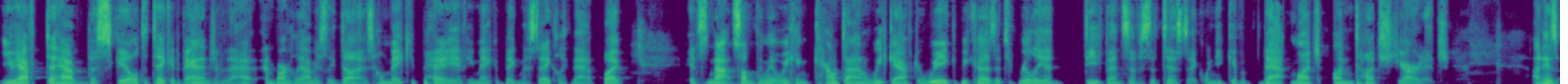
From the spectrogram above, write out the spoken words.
you have to have the skill to take advantage of that. And Barkley obviously does. He'll make you pay if you make a big mistake like that. But it's not something that we can count on week after week because it's really a defensive statistic when you give up that much untouched yardage. On his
